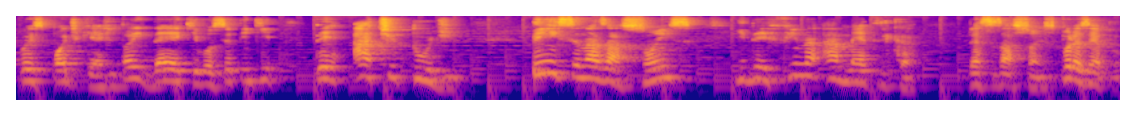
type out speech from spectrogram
com esse podcast. Então a ideia é que você tem que ter atitude. Pense nas ações e defina a métrica dessas ações. Por exemplo,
